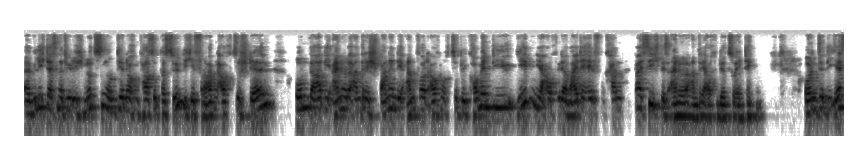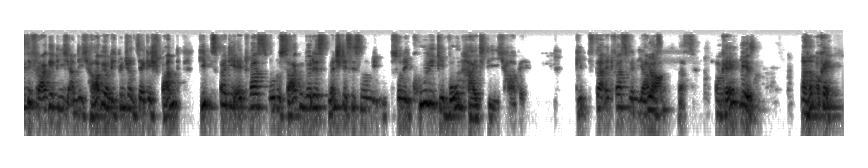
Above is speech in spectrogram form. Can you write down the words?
äh, will ich das natürlich nutzen, um dir noch ein paar so persönliche Fragen auch zu stellen, um da die eine oder andere spannende Antwort auch noch zu bekommen, die jedem ja auch wieder weiterhelfen kann, bei sich das eine oder andere auch wieder zu entdecken. Und die erste Frage, die ich an dich habe, und ich bin schon sehr gespannt, gibt es bei dir etwas, wo du sagen würdest, Mensch, das ist so eine coole Gewohnheit, die ich habe? Gibt es da etwas? Wenn ja, ja. was ist das? Okay. Lesen. Aha, okay.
